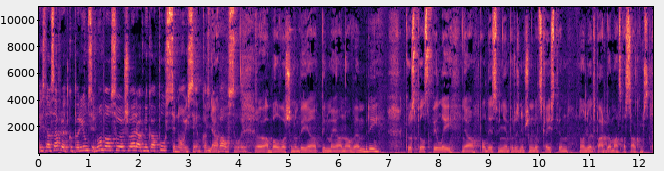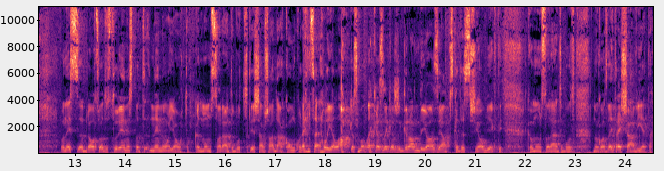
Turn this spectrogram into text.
Es tā sapratu, ka par jums ir nobalsojuši vairāk nekā pusi no visiem, kas Jā. tur balsoja apbalvošana bija 1. novembrī Kruspils pilī. Jā, paldies viņiem par uzņemšanu. Ļoti skaisti un no, ļoti pārdomāts pasākums. Un es eh, braucot uz turieni, pat nenojautu, kad mums varētu būt tiešām šādā konkurencē lielā, kas man liekas vienkārši grandiozi apskatas šie objekti, ka mums varētu būt nu, kaut vai trešā vieta.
